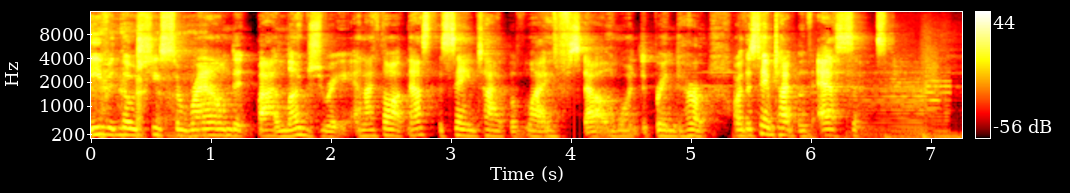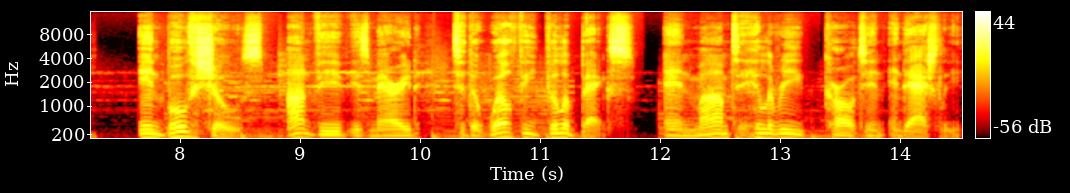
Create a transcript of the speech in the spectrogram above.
even though she's surrounded by luxury. And I thought that's the same type of lifestyle I wanted to bring to her, or the same type of essence. In both shows, Aunt Viv is married to the wealthy Philip Banks and mom to Hillary, Carlton, and Ashley.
